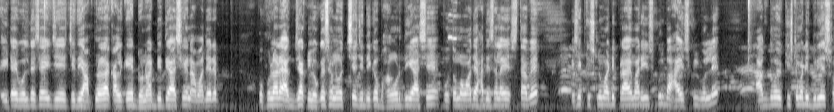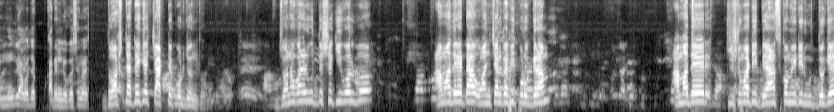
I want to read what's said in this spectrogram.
এইটাই বলতে চাই যে, যদি আপনারা কালকে ডোনার দিতে আসেন, আমাদের পপুলার একজাক্ট লোকেশন হচ্ছে, যদি কেউ ভাঙড় দিয়ে আসে, প্রথম আমাদের হাতিশালায় আসতে হবে। এসে কৃষ্ণমাটি প্রাইমারি স্কুল বা হাই স্কুল বললে একদম ওই কৃষ্ণমাটি ব্রিজের সম্মুখে আমাদের কারেন্ট লোকেশন আছে। দশটা থেকে চারটে পর্যন্ত। জনগণের উদ্দেশ্যে কি বলব? আমাদের এটা অঞ্চলব্যাপী প্রোগ্রাম আমাদের কৃষ্ণমাটি ব্রাঞ্চ কমিটির উদ্যোগে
